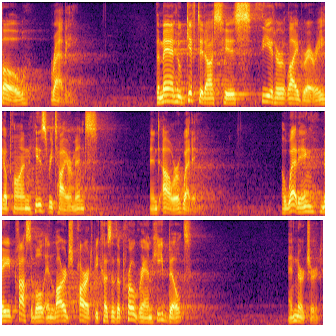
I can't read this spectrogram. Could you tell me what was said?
Bo Raby, the man who gifted us his theater library upon his retirement and our wedding. A wedding made possible in large part because of the program he built and nurtured.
